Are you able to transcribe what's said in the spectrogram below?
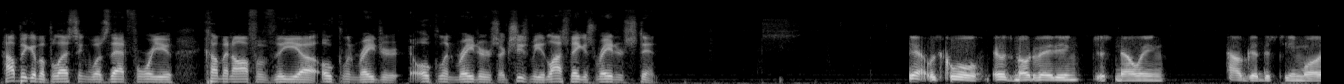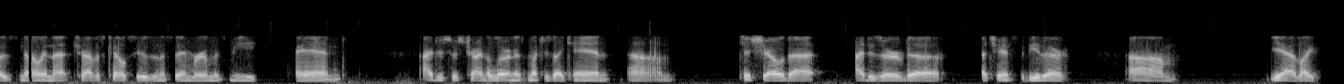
how big of a blessing was that for you coming off of the uh, Oakland Raider, Oakland Raiders, excuse me, Las Vegas Raiders stint? Yeah, it was cool. It was motivating just knowing how good this team was, knowing that Travis Kelce was in the same room as me, and I just was trying to learn as much as I can. Um, to show that I deserved a a chance to be there. Um, yeah, like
